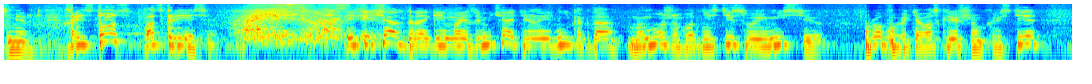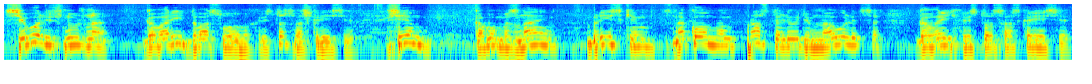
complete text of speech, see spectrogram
смерть. Христос воскресе! И сейчас, дорогие мои, замечательные дни, когда мы можем вот нести свою миссию, проповедь о воскресшем Христе, всего лишь нужно говорить два слова «Христос воскресе». Всем, кого мы знаем, близким, знакомым, просто людям на улице говорить «Христос воскресе».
